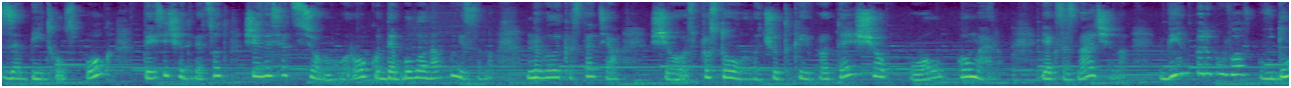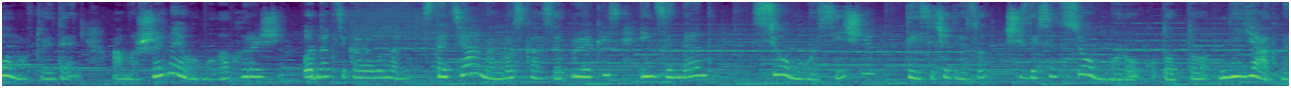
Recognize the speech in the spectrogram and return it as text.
The Beatles Book 1967 року, де було написано невелика стаття, що спростовувала чутки про те, що Пол помер. Як зазначено, він перебував вдома в той день, а машина його була в гаражі. Однак цікавий момент. Стаття нам розказує про якийсь інцидент 7 січня 1967 року, тобто ніяк не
